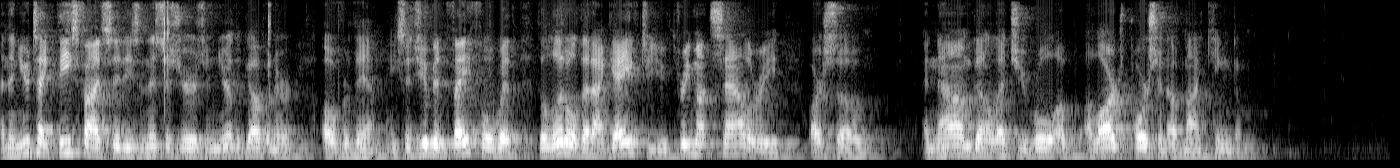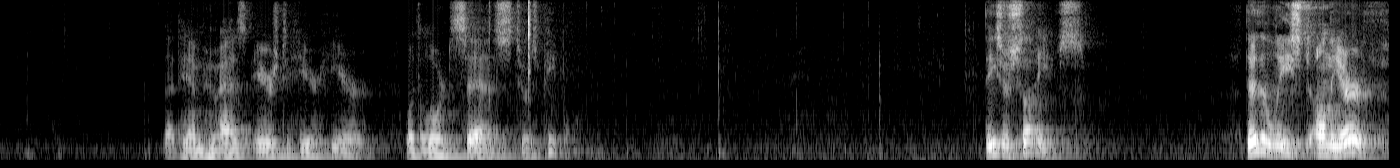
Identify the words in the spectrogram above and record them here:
And then you take these five cities, and this is yours, and you're the governor over them. He says, You've been faithful with the little that I gave to you, three months' salary or so, and now I'm going to let you rule a, a large portion of my kingdom. Let him who has ears to hear hear what the Lord says to his people. These are slaves. They're the least on the earth.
